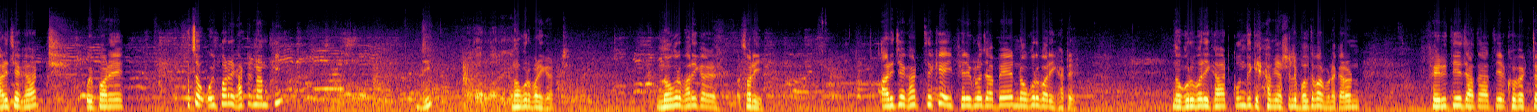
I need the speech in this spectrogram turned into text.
আরিচা ঘাট, ওই পারে আচ্ছা ওই পারের ঘাটের নাম কি? জি? নগরবাড়ি ঘাট। নগরবাড়ি সরি আরিচা ঘাট থেকে এই ফেরিগুলো যাবে নগরবাড়ি ঘাটে। নগরবাড়ি ঘাট কোন দিকে আমি আসলে বলতে পারব না, কারণ ফেরিতে যাতায়াতের খুব একটা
